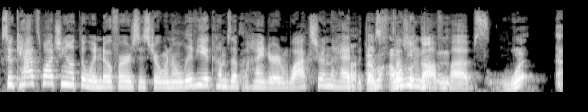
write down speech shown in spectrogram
So, Kat's watching out the window for her sister when Olivia comes up behind her and whacks her in the head with those I'm fucking not- golf clubs. what uh,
